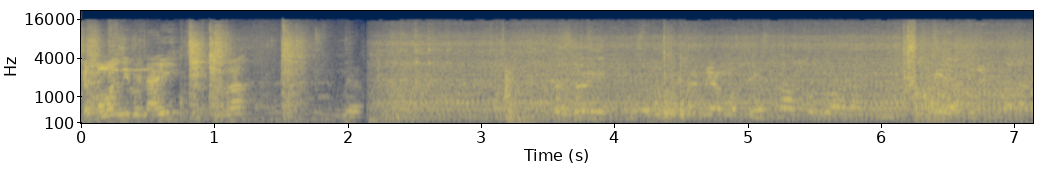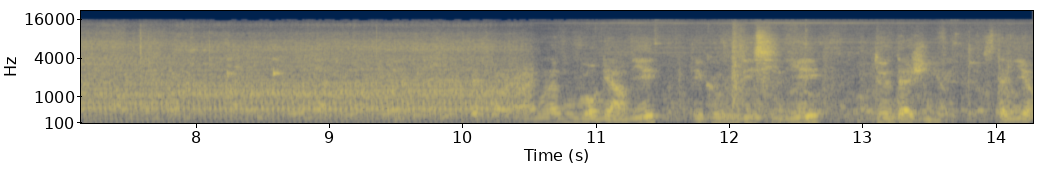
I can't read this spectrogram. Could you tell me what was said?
¿Te pongo el nivel ahí? ¿verdad? À ce moment-là, vous vous regardiez et que vous décidiez de d'agir. C'est-à-dire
